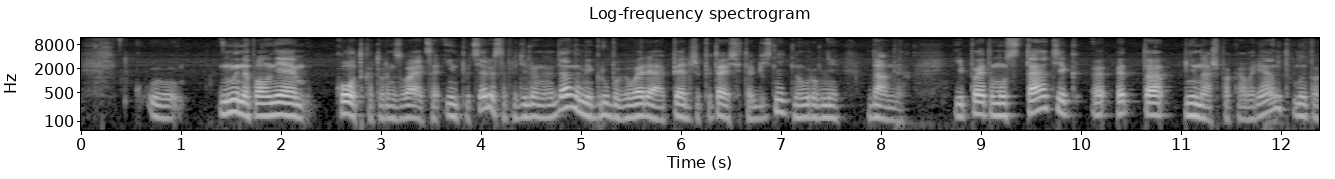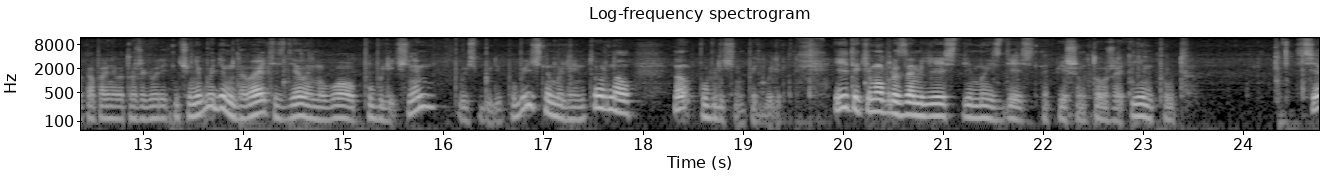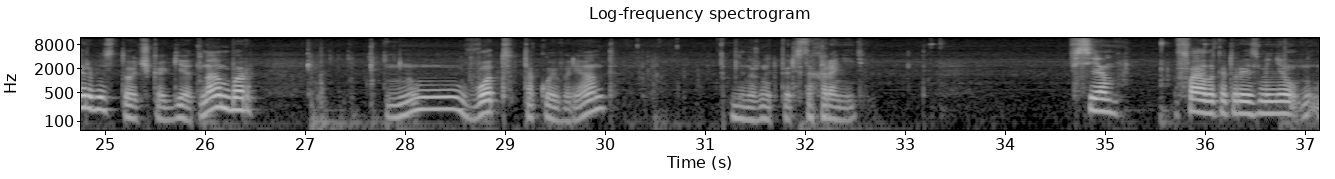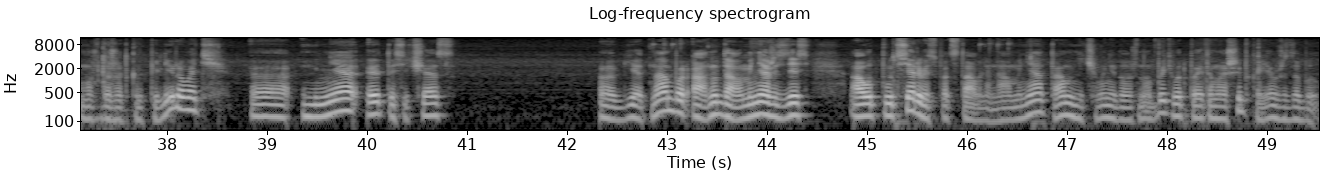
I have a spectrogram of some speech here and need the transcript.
э, мы наполняем код, который называется input сервис определенными данными. Грубо говоря, опять же, пытаюсь это объяснить на уровне данных. И поэтому статик э, это не наш пока вариант, мы пока про него тоже говорить ничего не будем. Давайте сделаем его публичным, пусть будет публичным или internal, но публичным пусть будет. И таким образом, если мы здесь напишем тоже input service.get number, ну вот такой вариант. Мне нужно теперь сохранить все файлы, которые я изменил, ну, может даже откомпилировать. Uh, у меня это сейчас uh, get number. А, ну да, у меня же здесь output сервис подставлен, а у меня там ничего не должно быть. Вот поэтому ошибка, я уже забыл.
